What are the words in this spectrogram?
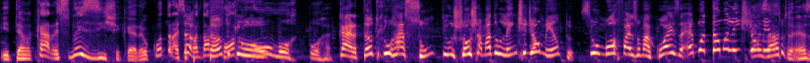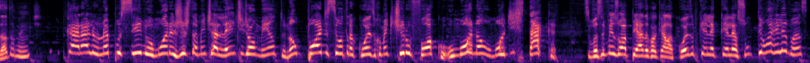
e tem. Cara, isso não existe, cara. É o contrário. Você Não, pode dar tanto foco que o- com o humor, porra. Cara, tanto que o Rassum tem um show chamado Lente de Aumento. Se o humor faz uma coisa, é botar uma lente de aumento. Exato, exatamente. Caralho, não é possível. O humor é justamente a lente de aumento. Não pode ser outra coisa. Como é que tira o foco? Humor não, o humor destaca. Se você fez uma piada com aquela coisa, porque ele- aquele assunto tem uma relevância.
